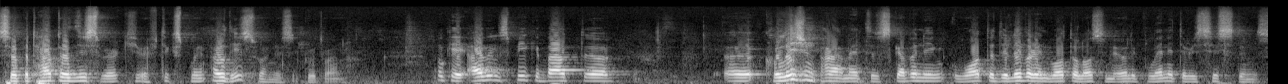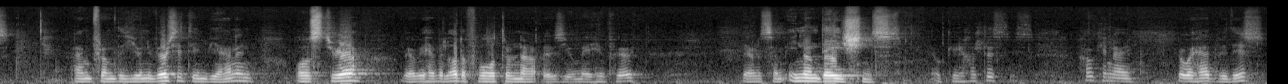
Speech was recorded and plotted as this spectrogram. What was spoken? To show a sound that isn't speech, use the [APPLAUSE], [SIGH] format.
So, but how does this work? You have to explain. Oh, this one is a good one. Okay, I will speak about uh, uh, collision parameters governing water delivery and water loss in early planetary systems. I'm from the University in Vienna, in Austria, where we have a lot of water now, as you may have heard. There are some inundations. Okay, how does this? How can I go ahead with this?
